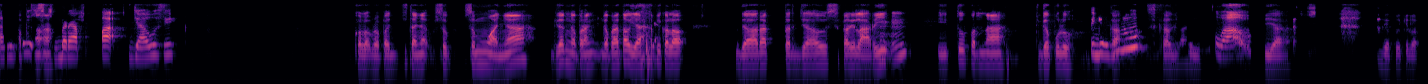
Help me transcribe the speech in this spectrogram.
lari itu uh, berapa jauh sih? Kalau berapa ditanya se semuanya kita nggak pernah nggak pernah tahu ya. ya. Tapi kalau jarak terjauh sekali lari mm -hmm. itu pernah 30. 30? Kak, sekali lari. Wow. Iya. 30 kilo.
